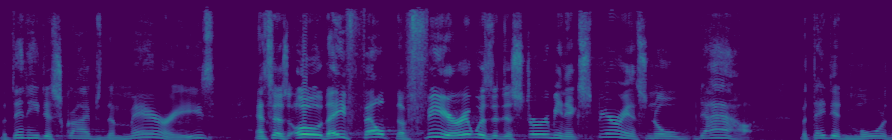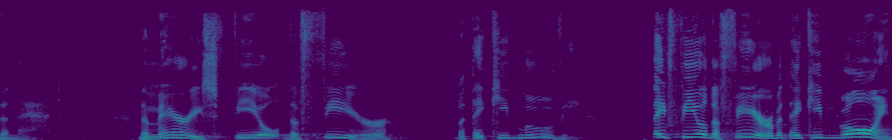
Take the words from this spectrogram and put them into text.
But then he describes the Marys and says, Oh, they felt the fear. It was a disturbing experience, no doubt. But they did more than that. The Marys feel the fear, but they keep moving. They feel the fear, but they keep going.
